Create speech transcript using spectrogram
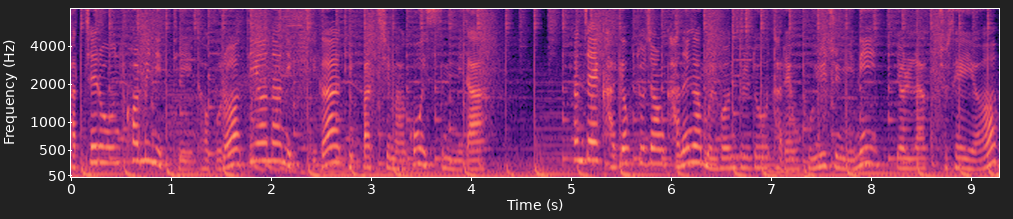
다채로운 커뮤니티 더불어 뛰어난 입지가 뒷받침하고 있습니다. 현재 가격 조정 가능한 물건들도 다량 보유 중이니 연락 주세요.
